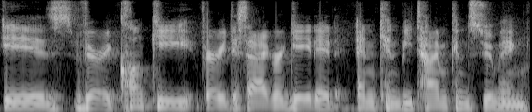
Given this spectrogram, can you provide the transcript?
is very clunky, very disaggregated, and can be time consuming.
